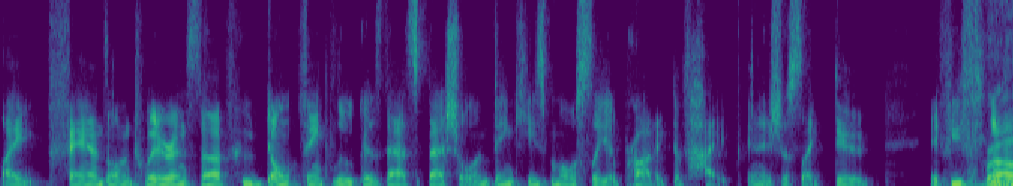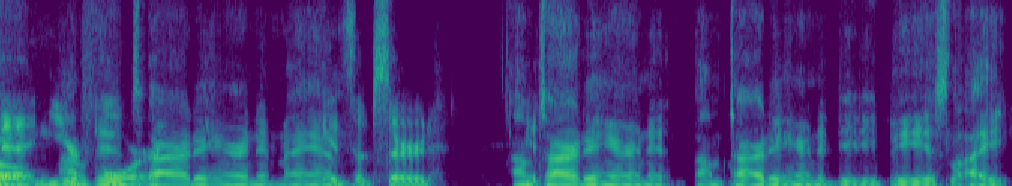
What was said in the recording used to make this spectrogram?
like fans on Twitter and stuff, who don't think Luka's that special and think he's mostly a product of hype. And it's just like, dude, if you think Bro, that in year I'm four, tired of hearing it, man. It's absurd. I'm it's, tired of hearing it. I'm tired of hearing the DDP. It's like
